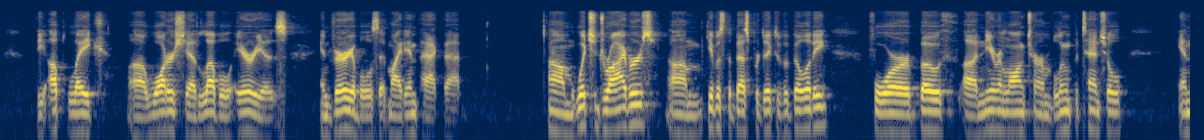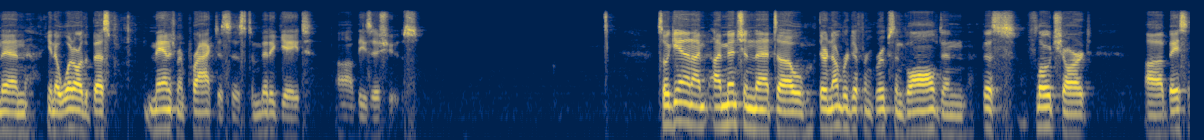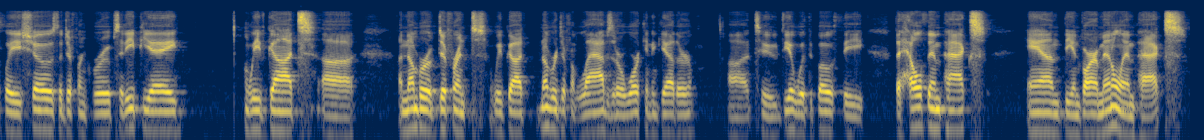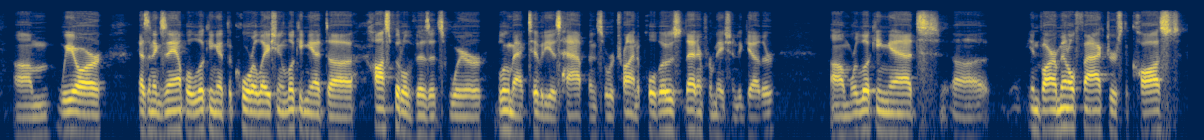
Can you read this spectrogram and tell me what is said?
the up lake uh, watershed level areas and variables that might impact that. Um, which drivers um, give us the best predictive ability for both uh, near and long-term bloom potential, and then you know what are the best management practices to mitigate uh, these issues. So again, I, I mentioned that uh, there are a number of different groups involved, and this flow chart uh, basically shows the different groups. At EPA, we've got uh, a number of different we've got a number of different labs that are working together uh, to deal with both the the health impacts and the environmental impacts. Um, we are as an example, looking at the correlation, looking at uh, hospital visits where bloom activity has happened. So we're trying to pull those that information together. Um, we're looking at uh, environmental factors, the cost.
